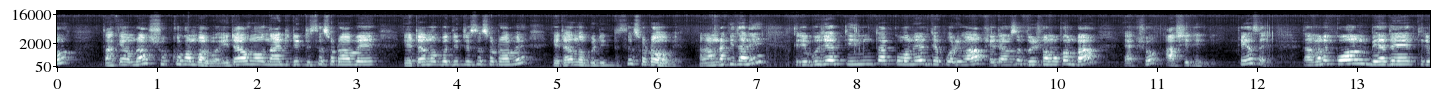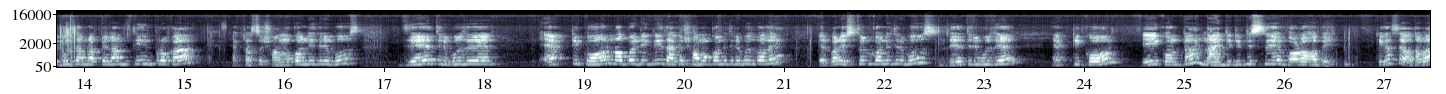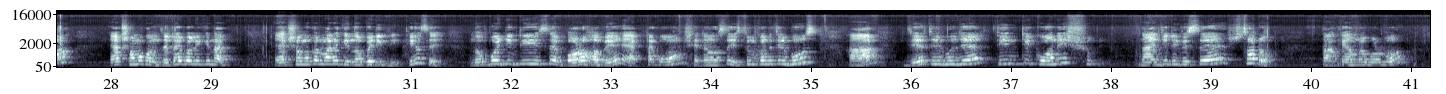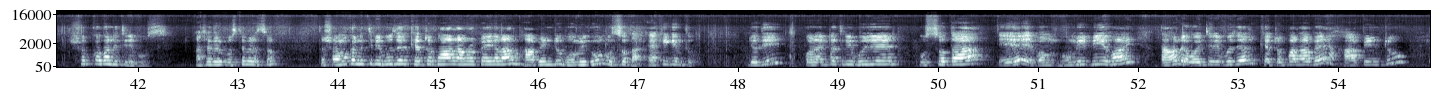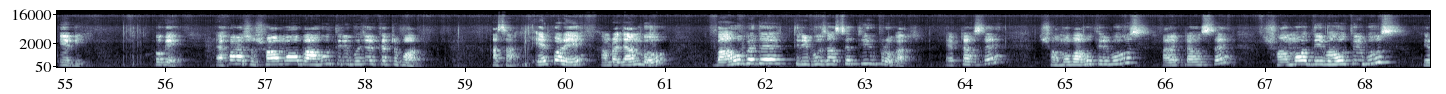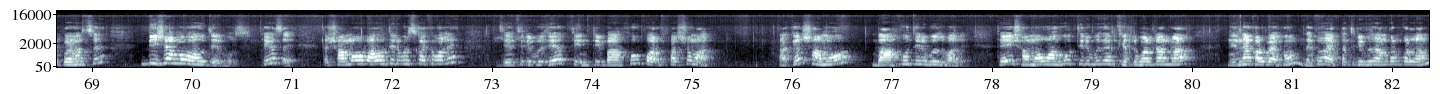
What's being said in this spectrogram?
তাকে আমরা সূক্ষ্মকোণ বলব। এটাও নাইনটি ডিগ্রিতে ছোট হবে, এটা নব্বই ডিগ্রিতে ছোট হবে এটাও নব্বই ডিগ্রিতে ছোট হবে। আর আমরা কি জানি, ত্রিভুজের তিনটা কোণের যে পরিমাপ, সেটা হচ্ছে দুই সমকোণ বা একশো আশি ডিগ্রি ঠিক আছে? তার মানে কোন ভেদে ত্রিভুজ আমরা পেলাম তিন প্রকার। একটা হচ্ছে সমকোণী ত্রিভুজ, যে ত্রিভুজের একটি কোণ নব্বই ডিগ্রি তাকে সমকোণী ত্রিভুজ বলে। এরপর স্থূলকোণী ত্রিভুজ, যে ত্রিভুজের একটি কোণ, এই কোণটা নাইনটি ডিগ্রির চেয়ে বড় হবে। ঠিক আছে? অথবা এক সমকোণ, যেটাই বলি কিনা এক সমকোণ মানে কি? নব্বই ডিগ্রি, ঠিক আছে? নব্বই ডিগ্রি সে বড় হবে একটা কোণ, সেটা হচ্ছে স্থূলকোণী ত্রিভুজ, আর যে ত্রিভুজের তিনটি কোণই নাইনটি ডিগ্রি চেয়ে ছোট, তাকে আমরা বলব সূক্ষ্মকোণী ত্রিভুজ। আশা করি বুঝতে পেরেছ? তো সমকোণী ত্রিভুজের ক্ষেত্রফল আমরা পেয়ে গেলাম হাফ ইন্টু ভূমিগুণ উচ্চতা, একই কিন্তু। যদি কোনো একটা ত্রিভুজের উচ্চতা এ এবং ভূমি বি হয়, তাহলে ওই ত্রিভুজের ক্ষেত্রফল হবে half into A B. Okay, এখন আসো সমবাহু ত্রিভুজের ক্ষেত্রফল। আচ্ছা এরপরে আমরা জানব বাহুভেদে ত্রিভুজ হচ্ছে তিন প্রকার। একটা হচ্ছে সমবাহু ত্রিভুজ আর একটা হচ্ছে সমদ্বিবাহু ত্রিভুজ, এরপর হচ্ছে বিষমবাহু ত্রিভুজ, ঠিক আছে? তো সমবাহু ত্রিভুজ কাকে বলে? যে ত্রিভুজের তিনটি বাহু পরস্পর সমান, তাকে সমবাহু ত্রিভুজ বলে। তো এই সমবাহু ত্রিভুজের ক্ষেত্রফলটা আমরা নির্ণয় করব এখন। দেখো, একটা ত্রিভুজ অঙ্কন করলাম।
